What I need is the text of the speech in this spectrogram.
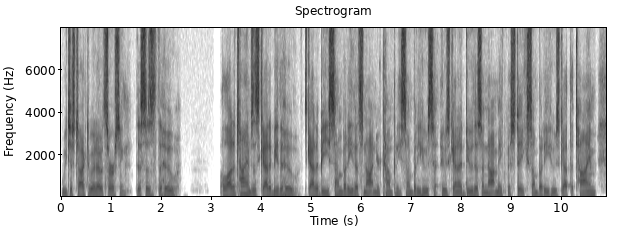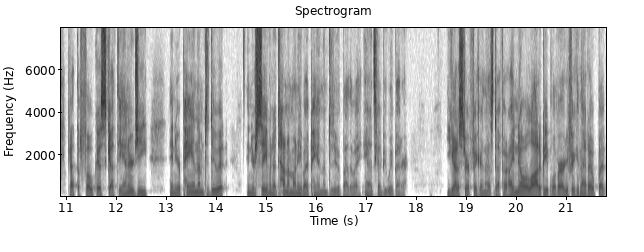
We just talked about outsourcing. This is the who. A lot of times it's got to be the who. It's got to be somebody that's not in your company, somebody who's who's going to do this and not make mistakes, somebody who's got the time, got the focus, got the energy, and you're paying them to do it. And you're saving a ton of money by paying them to do it, by the way. And it's going to be way better. You got to start figuring that stuff out. I know a lot of people have already figured that out, but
